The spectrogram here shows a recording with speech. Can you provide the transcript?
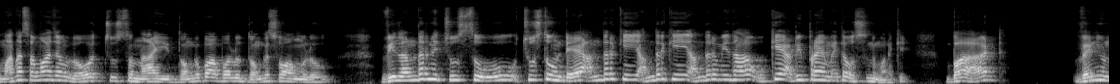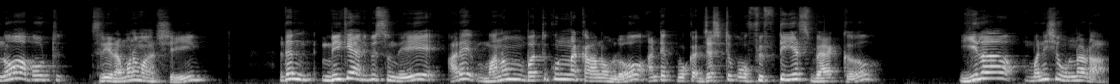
మన సమాజంలో చూస్తున్న ఈ దొంగ బాబాలు దొంగ స్వాములు వీళ్ళందరినీ చూస్తూ చూస్తూ ఉంటే అందరికీ అందరికీ అందరి మీద ఒకే అభిప్రాయం అయితే వస్తుంది మనకి. But when you know about Shri Ramana Maharshi then మీకే అనిపిస్తుంది అరే మనం బతుకున్న కాలంలో అంటే ఒక జస్ట్ ఒక ఫిఫ్టీ ఇయర్స్ బ్యాక్ ఇలా మనిషి ఉన్నాడా?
